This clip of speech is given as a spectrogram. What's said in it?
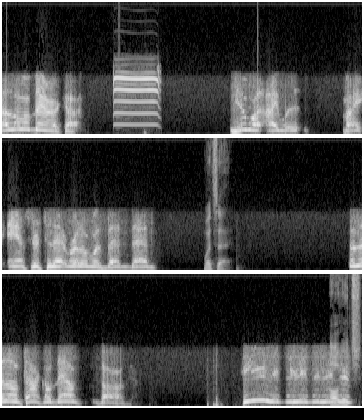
Hello, America. You know what I was, my answer to that riddle was Ben then? What's that? The little Taco Bell dog. Here, listen, listen, listen. Oh, the ch-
